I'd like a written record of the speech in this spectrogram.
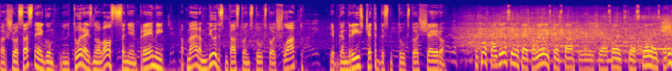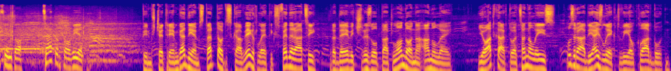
Par šo sasniegumu viņa toreiz no valsts saņēma prēmiju apmēram 28,000 latu, jeb gandrīz 40,000 eiro. Un ko paldies Inētai par lielisko startu šajās Olimpiskajās spēlēs, par izcīnīto ceturto vietu. Pirms četriem gadiem Startautiskā Vieglatlētikas federācija Radēvičs rezultātu Londonā anulēja, jo atkārtots analīzes uzrādīja aizliegtu vielu klātbūtni.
